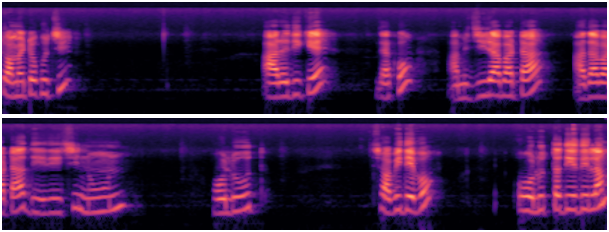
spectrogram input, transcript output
টমেটো কুচি। আর এদিকে দেখো আমি জিরা বাটা, আদা বাটা দিয়ে দিয়েছি, নুন, হলুদ, সবই দেবো। হলুদটা দিয়ে দিলাম।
